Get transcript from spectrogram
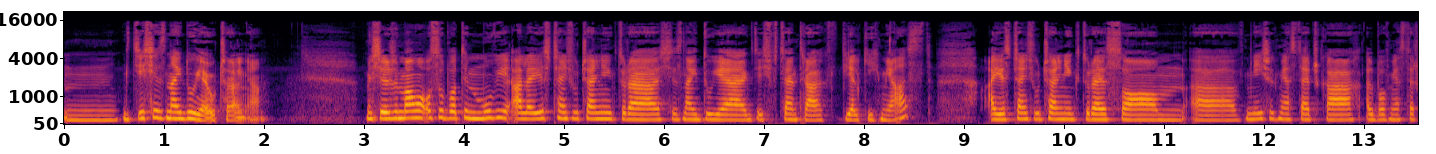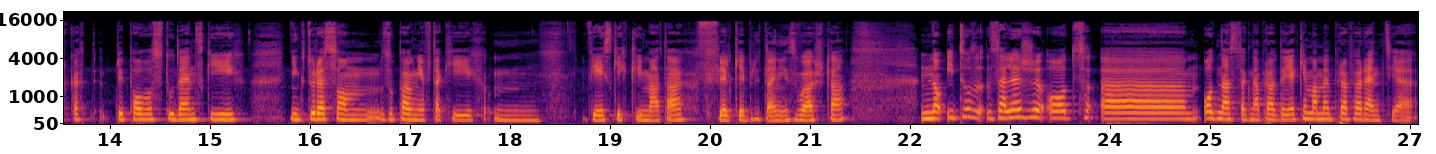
mm, gdzie się znajduje uczelnia. Myślę, że mało osób o tym mówi, ale jest część uczelni, która się znajduje gdzieś w centrach wielkich miast, a jest część uczelni, które są e, w mniejszych miasteczkach albo w miasteczkach typowo studenckich. Niektóre są zupełnie w takich mm, wiejskich klimatach, w Wielkiej Brytanii zwłaszcza. No i to zależy od, e, od nas tak naprawdę, jakie mamy preferencje.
